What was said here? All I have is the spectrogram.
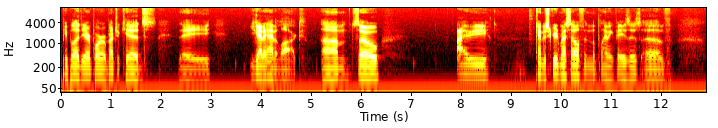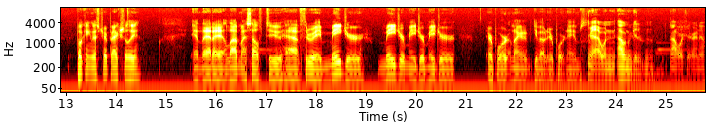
people at the airport are a bunch of kids. They, you got to have it locked. Um, so, I kind of screwed myself in the planning phases of booking this trip actually, and that I allowed myself to have through a major, major, major, major airport. I'm not going to give out airport names. yeah, I wouldn't. I wouldn't get it. mm, Not worth it right now.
